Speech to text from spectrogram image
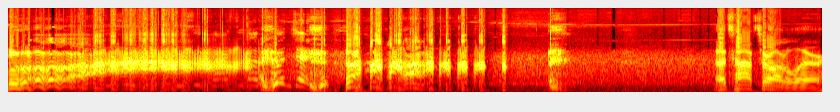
That's half throttle there.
